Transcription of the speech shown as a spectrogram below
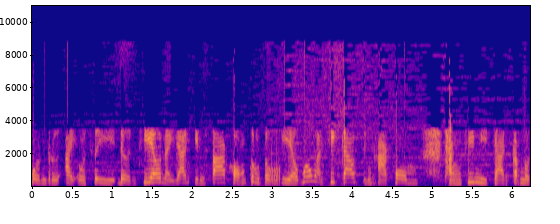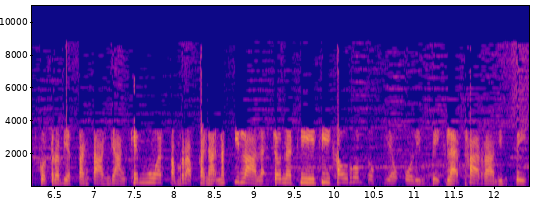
กลหรือ IOC เดินเที่ยวในย่านกินซ่าของกรุงโตเกียวเมื่อวันที่ 9 สิงหาคม ทั้งที่มีการกำหนดกฎระเบียบต่างๆ อย่างเข้มงวดสำหรับคณะนักกีฬาและเจ้าหน้าที่ที่เข้าร่วมโตเกียวโอลิมปิกและพาราลิมปิก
